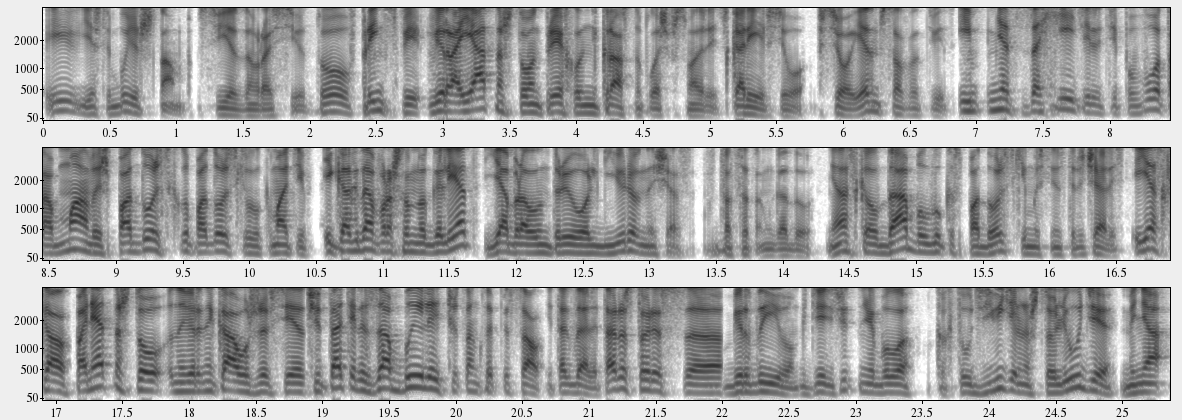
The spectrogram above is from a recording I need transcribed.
и если будет штамп с въездом в Россию, то, в принципе, вероятно, что он приехал не Красную площадь посмотреть, скорее всего. Все, я написал этот твит. И меня захейтили, типа, вот, обманываешь, Подольский, какой Подольский в Локомотив. И когда прошло много лет, я брал интервью Ольги Юрьевны сейчас, в 2020 году, и она сказала, да, был Лукас Подольский, мы с ним встречались. И я сказал, понятно, что наверняка уже все читатели забыли, что там кто писал, и так далее. Та же история с э, Бердыевым, где действительно мне было как-то удивительно, что люди меня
